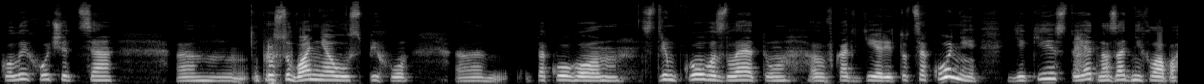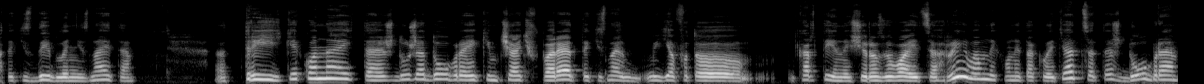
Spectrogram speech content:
коли хочеться ем, просування успіху, ем, такого стрімкого злету е, в кар'єрі, то це коні, які стоять на задніх лапах, такі здиблені, знаєте. Е, Трійки коней теж дуже добре, які мчать вперед. Такі, знаєте, є фотокартини, що розвивається грива в них, вони так летять. Це теж добре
